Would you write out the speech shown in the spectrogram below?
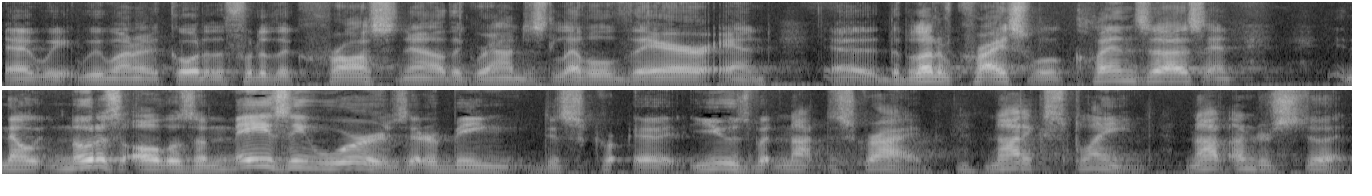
Uh, we, we want to go to the foot of the cross now. The ground is level there, and uh, the blood of Christ will cleanse us. And now, notice all those amazing words that are being uh, used but not described, not explained, not understood.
